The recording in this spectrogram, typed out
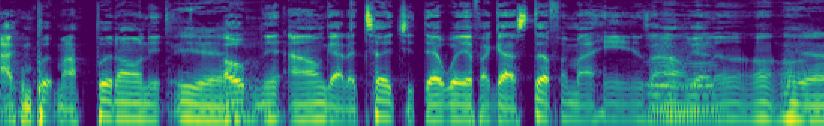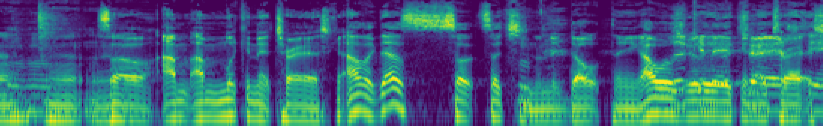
I can put my foot on it, Yeah. open it. I don't got to touch it. That way, if I got stuff in my hands, I don't got to. Uh, uh, uh. Yeah. Mm-hmm. yeah, yeah. So I'm I'm looking at trash. Can. I was like, that's so, such an adult thing. I was Looking really at looking at trash trash cans.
